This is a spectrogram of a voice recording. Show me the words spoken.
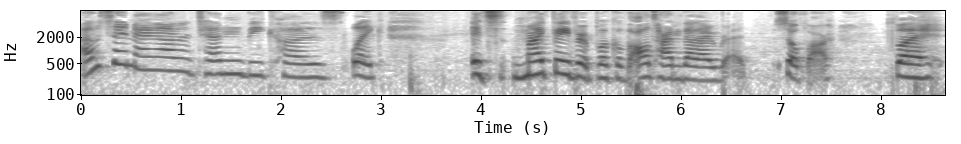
I would say 9 out of 10 because, like, it's my favorite book of all time that I read so far. But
